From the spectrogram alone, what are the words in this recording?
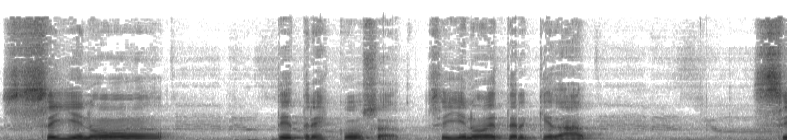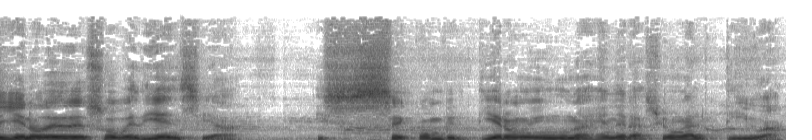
se llenó de tres cosas. Se llenó de terquedad, se llenó de desobediencia y se convirtieron en una generación altiva,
